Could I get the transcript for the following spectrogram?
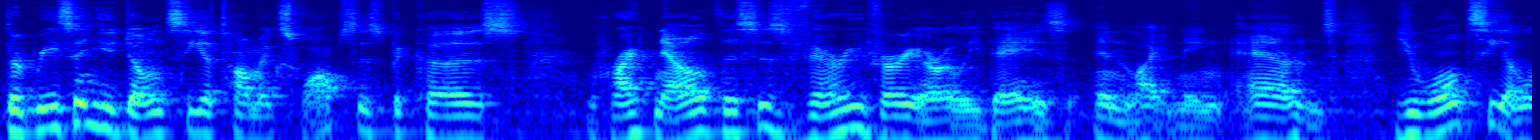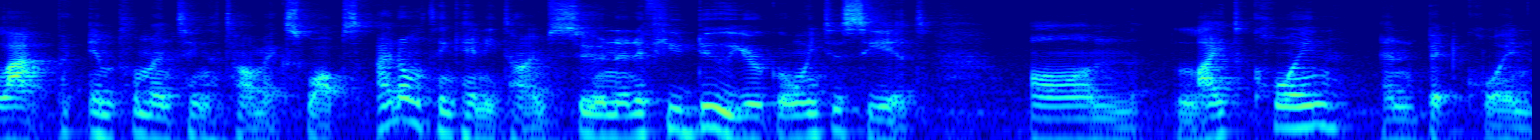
The reason you don't see atomic swaps is because right now this is very, very early days in Lightning, and you won't see a lap implementing atomic swaps, I don't think anytime soon, and if you do, you're going to see it on Litecoin and Bitcoin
